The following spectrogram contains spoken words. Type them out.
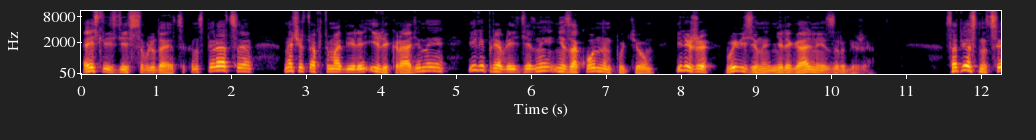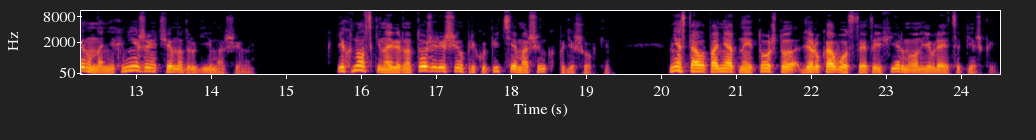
А если здесь соблюдается конспирация, значит автомобили или краденые, или приобретены незаконным путем, или же вывезены нелегально из-за рубежа. Соответственно, цены на них ниже, чем на другие машины. Яхновский, наверное, тоже решил прикупить себе машинку по дешевке. Мне стало понятно и то, что для руководства этой фирмы он является пешкой.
